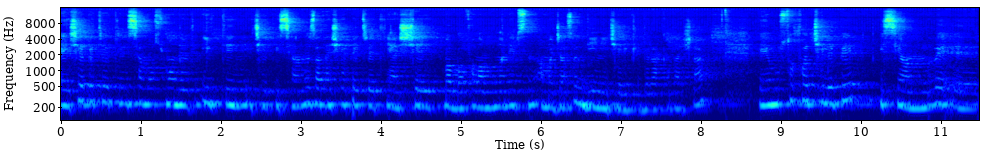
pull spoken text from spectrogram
E, Şeyh Bedrettin isyan Osmanlı Devleti'nin ilk dini içerikli isyanları. Zaten Şeyh Bedrettin yani Şeyh Baba falan bunların hepsinin amacı aslında dini içeriklidir arkadaşlar. E, Mustafa Çelebi isyanını ve e,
